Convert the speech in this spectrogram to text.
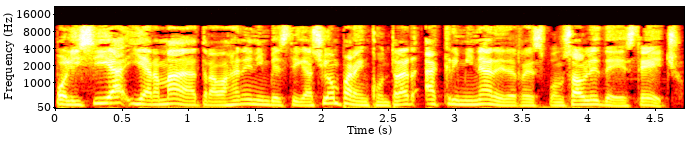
Policía y Armada trabajan en investigación para encontrar a criminales responsables de este hecho.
